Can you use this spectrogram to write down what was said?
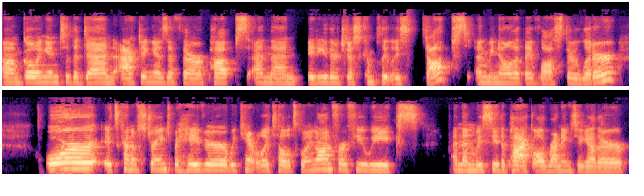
um, going into the den acting as if there are pups and then it either just completely stops and we know that they've lost their litter or it's kind of strange behavior we can't really tell what's going on for a few weeks and then we see the pack all running together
